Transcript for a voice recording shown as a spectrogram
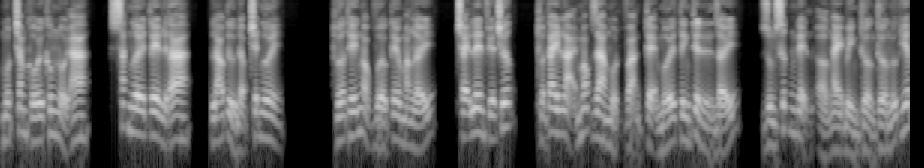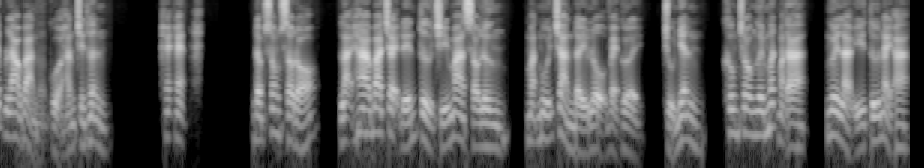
Một trăm khối không nổi a sắc ngươi tê liệt a, lão tử đập chết ngươi. Hứa thế ngọc vừa kêu mang lấy, chạy lên phía trước, thuận tay lại móc ra một vạn tệ mới tinh tiền giấy, dùng sức nện ở ngày bình thường thường ức hiếp lao bản của hắn trên thân. Đập xong sau đó, lại ha ba chạy đến từ trí ma sau lưng, mặt mũi tràn đầy lộ vẻ cười, chủ nhân, không cho ngươi mất mặt ta ngươi là ý tứ này à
